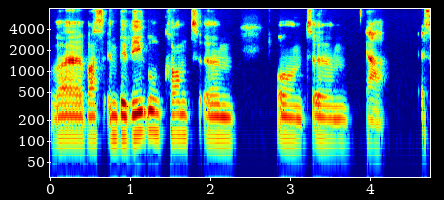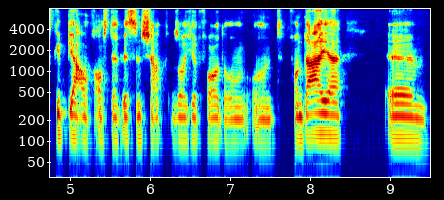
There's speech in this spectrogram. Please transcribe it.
was in Bewegung kommt. Ähm, und ähm, ja, es gibt ja auch aus der Wissenschaft solche Forderungen. Und von daher ähm,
